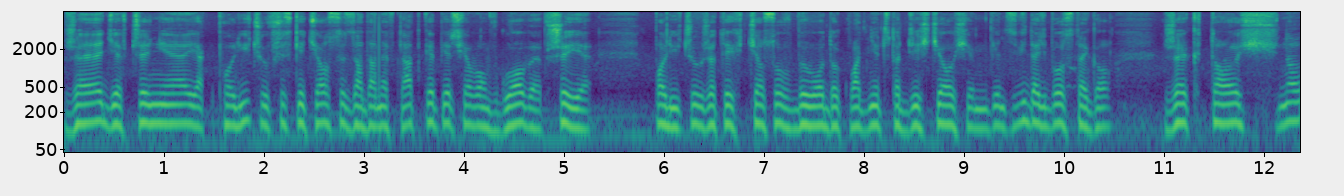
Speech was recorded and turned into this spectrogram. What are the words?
że dziewczynie, jak policzył wszystkie ciosy zadane w klatkę piersiową, w głowę, w szyję, policzył, że tych ciosów było dokładnie 48, więc widać było z tego, że ktoś no,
